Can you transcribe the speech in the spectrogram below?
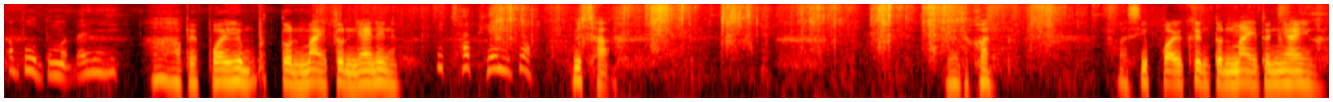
ông phun tôi một đấy nhỉ อ่าไปปล่อยต้นไม้ต้นใหญ่นิดนึง cái chắp hết chưa วิชาเนี่ยทุกคนเอาสิปล่อยขึ้นต้นไม้ต้นใหญ่ก่อน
